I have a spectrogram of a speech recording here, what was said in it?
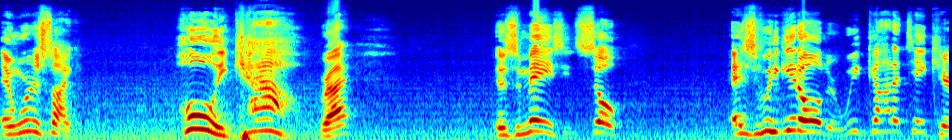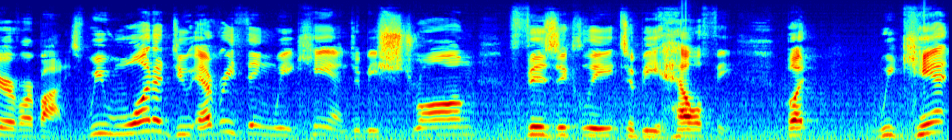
And we're just like, holy cow, right? It was amazing. So, as we get older, we got to take care of our bodies. We want to do everything we can to be strong physically, to be healthy. But we can't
